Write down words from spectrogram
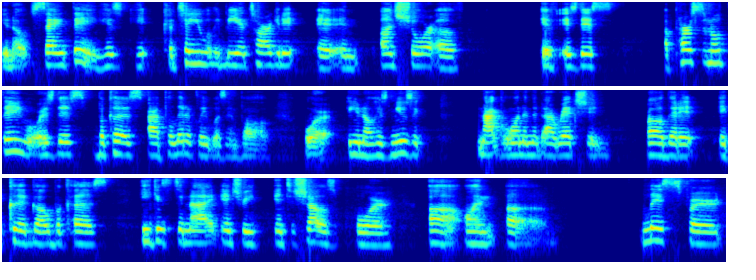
you know, same thing. His continually being targeted and, and unsure of if is this a personal thing or is this because I politically was involved or you know his music not going in the direction uh, that it it could go because he gets denied entry into shows or uh, on uh, lists for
